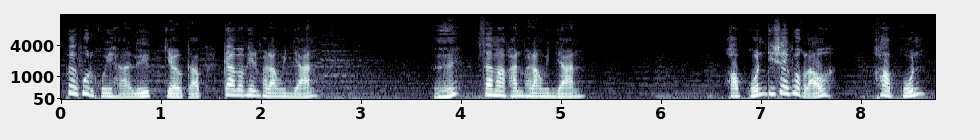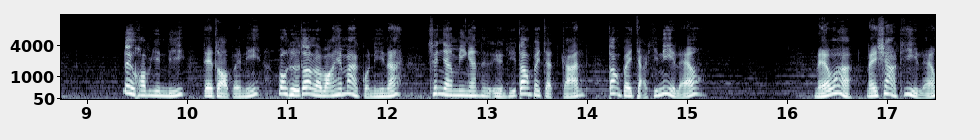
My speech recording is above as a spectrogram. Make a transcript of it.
เพื่อพูดคุยหารือเกี่ยวกับการบำเพ็ญพลังวิญญาณ เฮ้ยสมาพันธ์พลังวิญญาณ ขอบคุณที่ช่วยพวกเรา ขอบคุณ ด้วยความยินดี แต่ต่อไปนี้พวกเธอต้องระวังให้มากกว่านี้นะ ฉันยังมีงานอื่นๆที่ต้องไปจัดการ ต้องไปจากที่นี่แล้ว แม้ว่าในชาติที่แล้ว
